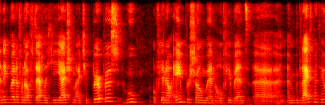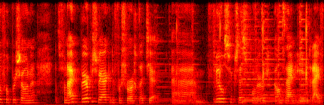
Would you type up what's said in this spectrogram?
En ik ben ervan overtuigd dat je juist vanuit je purpose, hoe, of je nou één persoon bent of je bent eh, een, een, bedrijf met heel veel personen, dat vanuit purpose werken ervoor zorgt dat je ehm, veel succesvoller kan zijn in je bedrijf.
